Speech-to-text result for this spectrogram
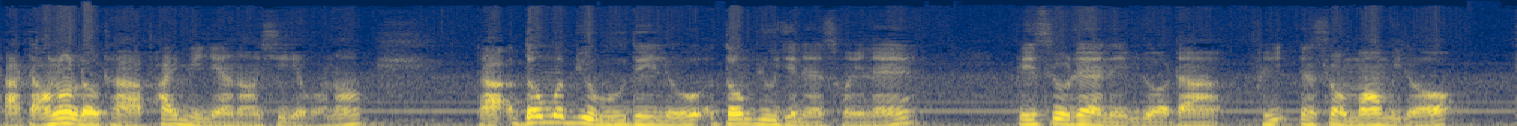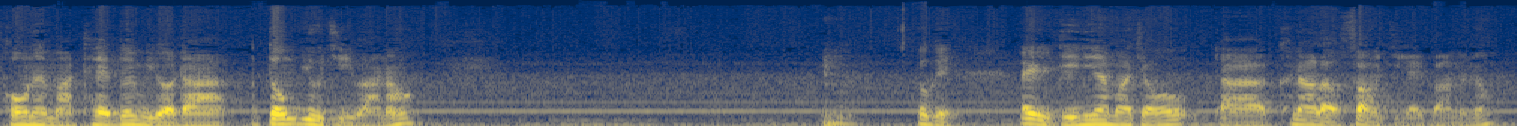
ဒါ download လုပ်ထား5 million တောင်ရှိတယ်ပေါ့နော်ဒါအသုံးမပြုဘူးသေးလို့အသုံးပြုခြင်းနဲ့ဆိုရင်လည်း Play Store ထဲကနေပြီးတော့ဒါ free install မောင်းပြီးတော့ဖုန်းထဲမှာထည့်သွင်းပြီးတော့ဒါအသုံးပြုကြည့်ပါเนาะโอเคအဲ့ဒီဒီနေရာမှာကျွန်တော်ဒါခဏလောက်စောင့်ကြည့်လိုက်ပါမယ်နော်ဗီ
